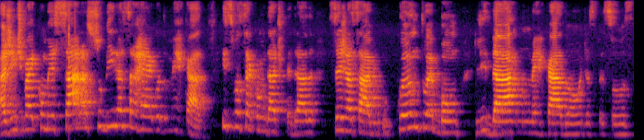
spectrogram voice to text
a gente vai começar a subir essa régua do mercado. E se você é comunidade pedrada, você já sabe o quanto é bom lidar num mercado onde as pessoas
